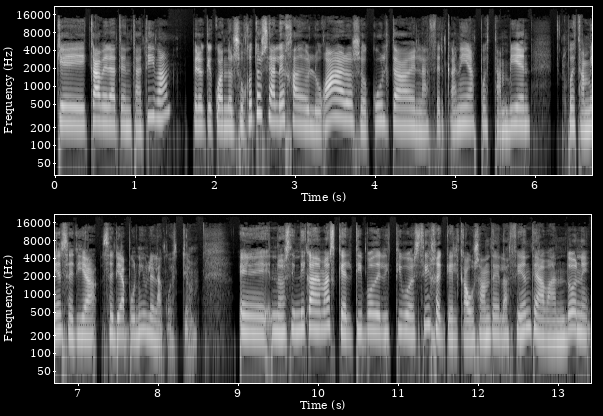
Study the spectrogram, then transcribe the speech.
que cabe la tentativa, pero que cuando el sujeto se aleja del lugar o se oculta en las cercanías, pues también, pues también sería, sería punible la cuestión. Eh, nos indica además que el tipo delictivo exige que el causante del accidente abandone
